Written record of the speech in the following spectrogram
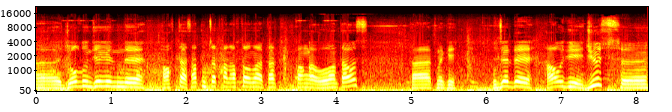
Э, жолдун жээгинде авто сатылып жаткан автоунааларды тартып атканга улантабыз. Так мынакей. Бул жерде audi 100 э,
